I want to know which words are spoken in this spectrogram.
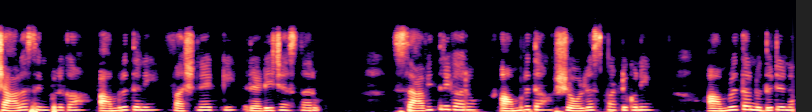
చాలా సింపుల్గా అమృతని ఫస్ట్ నైట్కి రెడీ చేస్తారు. సావిత్రి గారు అమృత షోల్డర్స్ పట్టుకుని అమృత నుదుటిన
